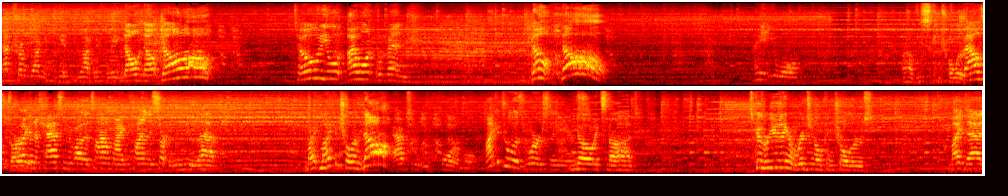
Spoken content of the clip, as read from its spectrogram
That truck blocked me. Get blocked me from me. No, no, no! Toad, you. I want revenge. No, no! I hate you all. Wow, this controller is Bowser's probably gonna pass me by the time I finally start to renew that. My, my controller No! is absolutely horrible. My controller is worse than yours. No, it's not. Because we're using original controllers. My dad.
